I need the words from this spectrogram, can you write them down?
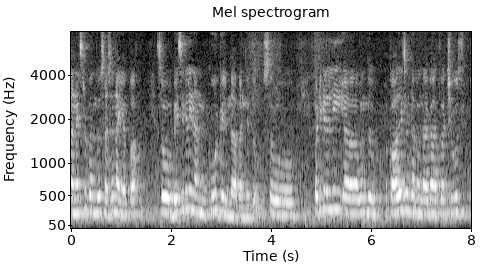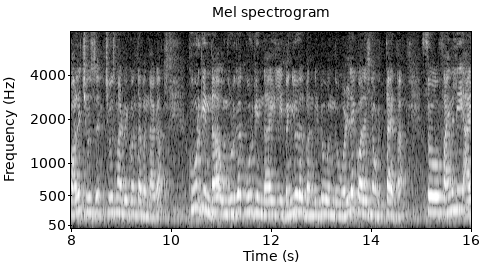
ನನ್ನ ಹೆಸರು ಬಂದು ಸಜನ್ ಅಯ್ಯಪ್ಪ. ಸೊ ಬೇಸಿಕಲಿ ನಾನು ಕೂರ್ಗಿಂದ ಬಂದಿದ್ದು. ಸೊ ಪರ್ಟಿಕ್ಯುಲರ್ಲಿ ಒಂದು ಕಾಲೇಜ್ ಅಂತ ಬಂದಾಗ ಅಥವಾ ಚೂಸ್ ಕಾಲೇಜ್ ಚೂಸ್ ಚೂಸ್ ಮಾಡಬೇಕು ಅಂತ ಬಂದಾಗ ಕೂರ್ಗಿಂದ, ಒಂದು ಹುಡುಗ ಕೂರ್ಗಿಂದ ಇಲ್ಲಿ ಬೆಂಗಳೂರಲ್ಲಿ ಬಂದ್ಬಿಟ್ಟು ಒಂದು ಒಳ್ಳೆ ಕಾಲೇಜ್ನ ಹುಡುಕ್ತಾ ಇದ್ದ. So finally I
